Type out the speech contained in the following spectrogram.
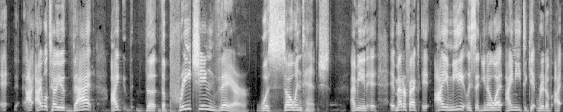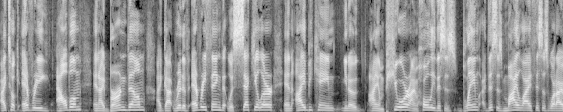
I, I will tell you that I the the preaching there was so intense. I mean, it, it, matter of fact, it, I immediately said, you know what? I need to get rid of. I, I, took every album and I burned them. I got rid of everything that was secular, and I became, you know, I am pure. I'm holy. This is blame. This is my life. This is what I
